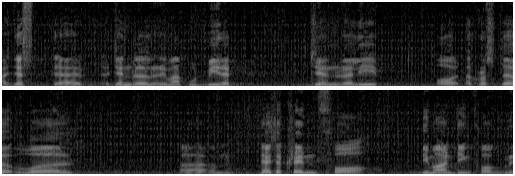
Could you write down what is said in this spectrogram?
uh, just uh, a general remark would be that generally all across the world um, there is a trend for demanding for gr-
